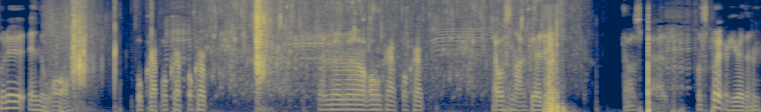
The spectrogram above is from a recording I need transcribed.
Put it in the wall. Oh crap, oh crap, oh crap. No, no, no, oh crap, oh crap. That was not good. That was bad. Let's put it here then.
